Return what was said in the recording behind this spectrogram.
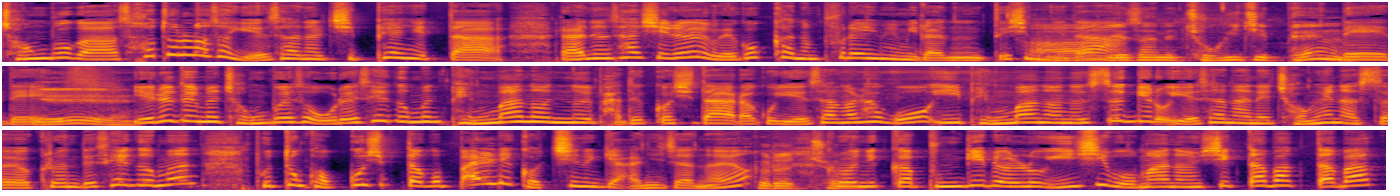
정부가 서둘러서 예산을 집행했다라는 사실을 왜곡하는 프레임이라는 뜻입니다. 아, 예산의 조기 집행? 네네. 네. 예. 예를 들면 정부에서 올해 세금은 100만 원을 받을 것이다라고 예상을 하고 이 100만 원을 쓰기로 예산안에 정해놨어요. 그런데 세금 세금은 보통 걷고 싶다고 빨리 거치는 게 아니잖아요. 그렇죠. 그러니까 분기별로 25만 원씩 따박따박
